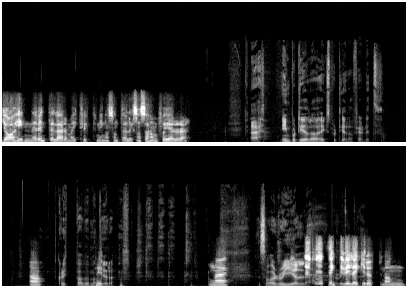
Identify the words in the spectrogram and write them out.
jag hinner inte lära mig klippning och sånt där liksom, så han får göra det. Äh, importera, exportera, färdigt. Ja, Klippa, montera. nej. Det ska vara real. Jag tänkte vi lägger upp någon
